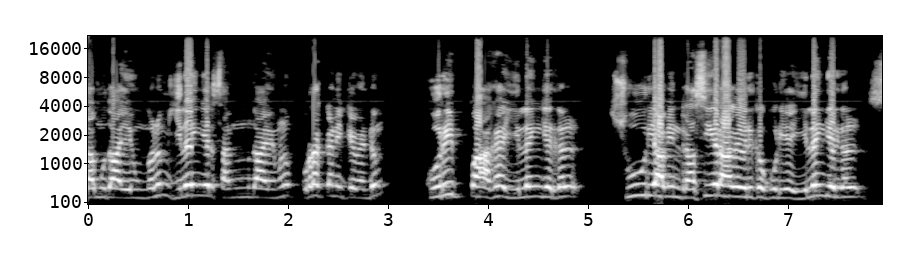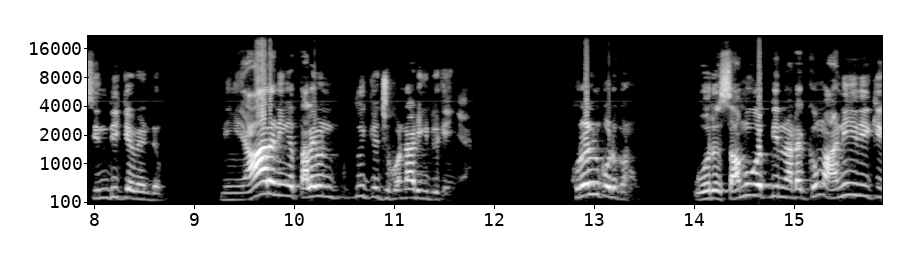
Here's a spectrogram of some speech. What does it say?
சமுதாயங்களும் இளைஞர் சமுதாயங்களும் புறக்கணிக்க வேண்டும். குறிப்பாக இளைஞர்கள் சூர்யாவின் ரசிகராக இருக்கக்கூடிய இளைஞர்கள் சிந்திக்க வேண்டும். நீங்க யாரை நீங்க தலைவன் தூக்கி வச்சு கொண்டாடிக்கிட்டு இருக்கீங்க? குரல் கொடுக்கணும். ஒரு சமூகத்தில் நடக்கும் அநீதிக்கு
